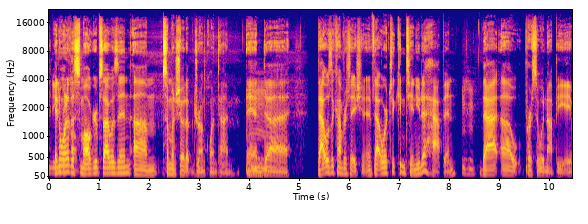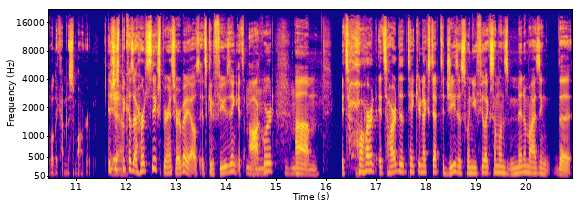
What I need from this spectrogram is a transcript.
In one of the small groups I was in, um, someone showed up drunk one time, and uh, that was a conversation. And if that were to continue to happen, Mm-hmm. that uh, person would not be able to come to small group. It's just because it hurts the experience for everybody else. It's confusing. It's Mm-hmm. awkward. Um, it's hard. It's hard to take your next step to Jesus when you feel like someone's minimizing the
